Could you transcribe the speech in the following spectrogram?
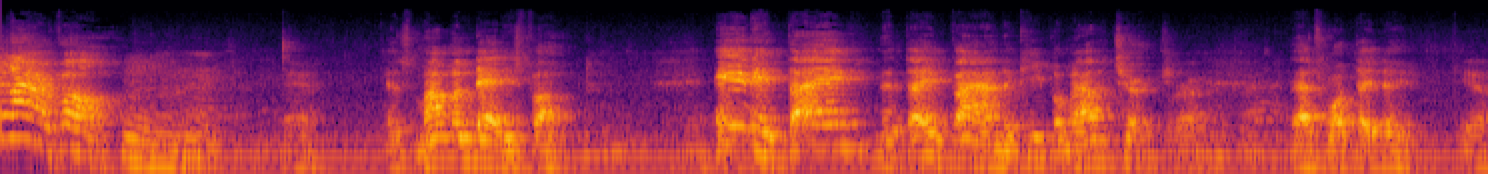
is our fault. Mm-hmm. It's mom and daddy's fault. Anything that they find to keep them out of church, that's what they do. Yeah.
